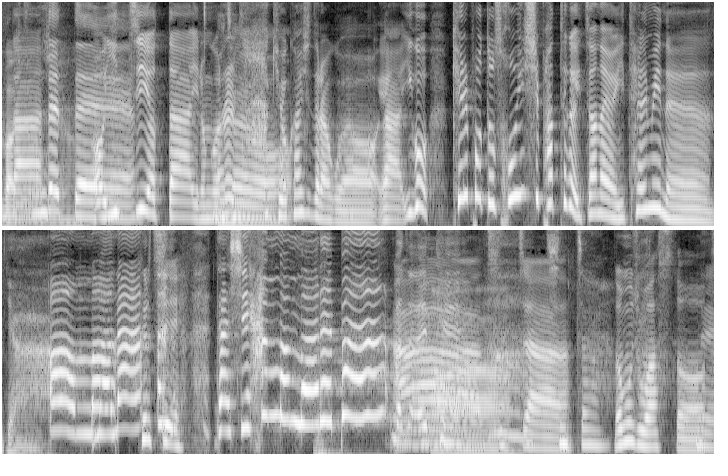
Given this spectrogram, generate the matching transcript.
누구였다. 군대 때. 어, 있지였다. 이런 거를 맞아요. 다 기억하시더라고요. 야, 이거 킬포도 소희 씨 파트가 있잖아요. 이 텔미는. 야. 엄마 나. 그렇지. 다시 한 번 말해봐. 맞아, 이렇게. 아, 진짜. 진짜. 너무 좋았어. 네.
